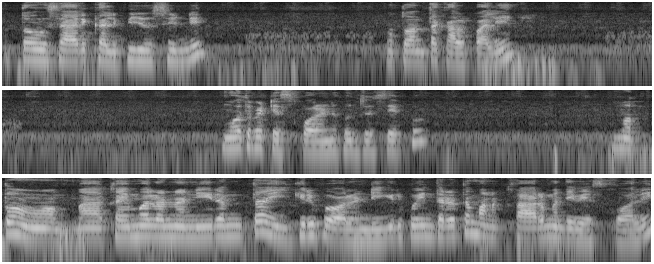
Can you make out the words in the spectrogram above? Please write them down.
మొత్తం ఒకసారి కలిపి చూసండి. మొత్తం అంతా కలపాలి. మూత పెట్టేసుకోవాలండి కొంచెంసేపు మొత్తం ఆ కైమాలో ఉన్న నీరంతా ఎగిరిపోవాలండి. ఎగిరిపోయిన తర్వాత మనం కారం అది వేసుకోవాలి.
